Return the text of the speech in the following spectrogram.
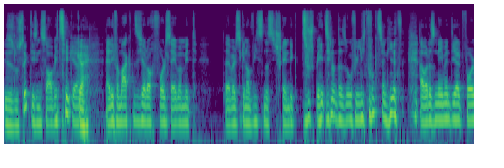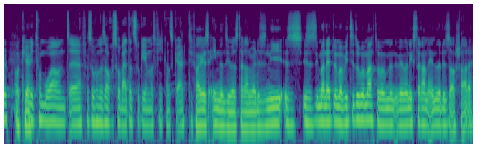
Ist es lustig? Die sind sauwitzig, ja. Geil. Ja, die vermarkten sich halt auch voll selber mit, weil sie genau wissen, dass sie ständig zu spät sind und da so viel nicht funktioniert. Aber das nehmen die halt voll Okay. mit Humor und äh, versuchen das auch so weiterzugeben. Das finde ich ganz geil. Die Frage ist, ändern sie was daran? Weil das ist nie, es ist, es ist immer nett, wenn man Witze drüber macht, aber wenn wenn man nichts daran ändert, ist es auch schade.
